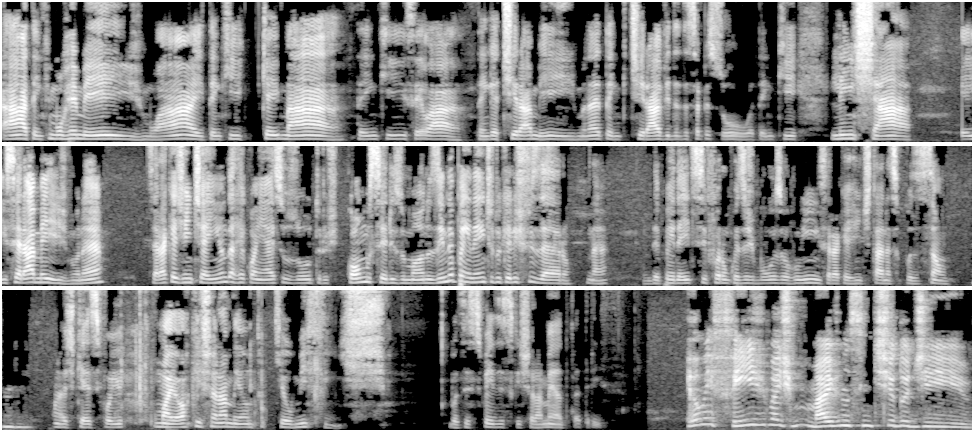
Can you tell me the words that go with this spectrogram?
ah, tem que morrer mesmo, ai, tem que queimar, tem que, sei lá, tem que atirar mesmo, né? Tem que tirar a vida dessa pessoa, tem que linchar. E será mesmo, né? Será que a gente ainda reconhece os outros como seres humanos, independente do que eles fizeram, né? Independente se foram coisas boas ou ruins, será que a gente tá nessa posição? Uhum. Acho que esse foi o maior questionamento que eu me fiz. Você se fez esse questionamento, Patrícia? Eu me fiz, mas mais no sentido de.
